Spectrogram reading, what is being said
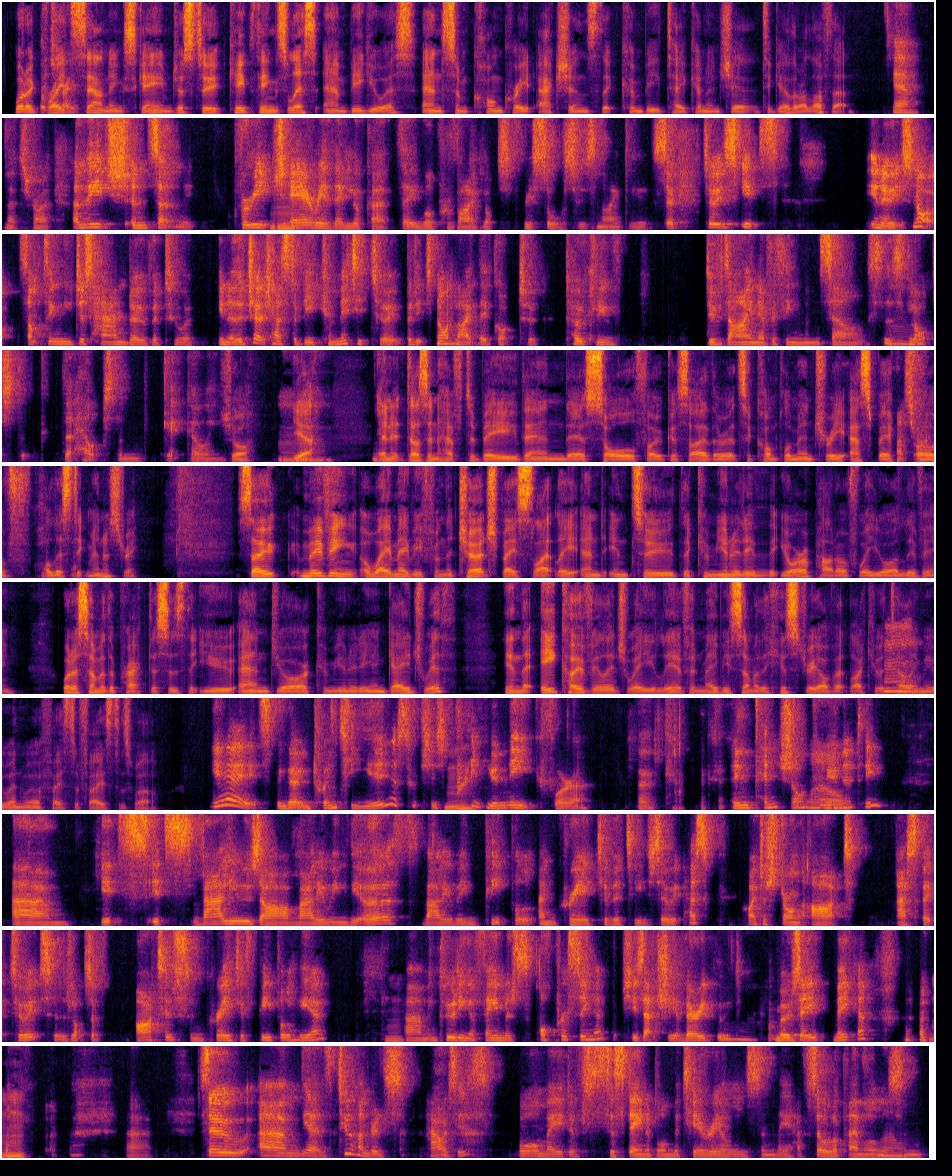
What a great sounding scheme just to keep things less ambiguous and some concrete actions that can be taken and shared together. I love that. Yeah, that's right. And each, and certainly for each mm. area they look at, they will provide lots of resources and ideas. So, so it's, it's, you know, it's not something you just hand over to a, you know, the church has to be committed to it, but it's not like they've got to totally design everything themselves. There's mm. lots that that helps them get going. Sure. Mm. Yeah. yeah. And it doesn't have to be then their sole focus either. It's a complementary aspect right. of holistic yeah. ministry. So, moving away maybe from the church space slightly and into the community that you're a part of where you're living, what are some of the practices that you and your community engage with in the eco village where you live and maybe some of the history of it, like you were mm. telling me when we were face to face as well? Yeah, it's been going 20 years, which is Mm. pretty unique for a, a, a intentional Wow. community. Um, its its values are valuing the earth, valuing people, and creativity. So it has quite a strong art aspect to it. So there's lots of artists and creative people here, Mm. um, including a famous opera singer. She's actually a very good Mm. mosaic maker. Mm. So um, yeah, there's 200 houses, all made of sustainable materials, and they have solar panels Wow. and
